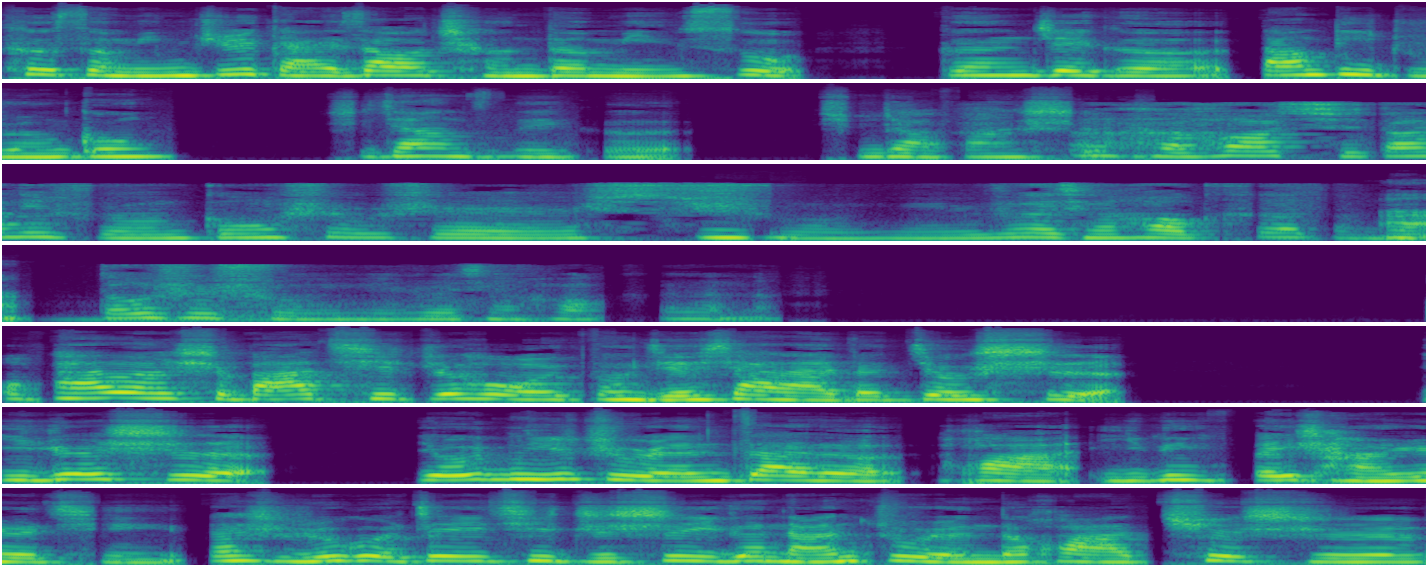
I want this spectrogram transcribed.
特色民居改造成的民宿，跟这个当地主人公是这样子的一个寻找方式。很好奇，当地主人公是不是属于热情好客的呢？都是属于热情好客的呢？我拍了十八期之后，我总结下来的就是，一个是有女主人在的话，一定非常热情；但是如果这一期只是一个男主人的话，确实。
